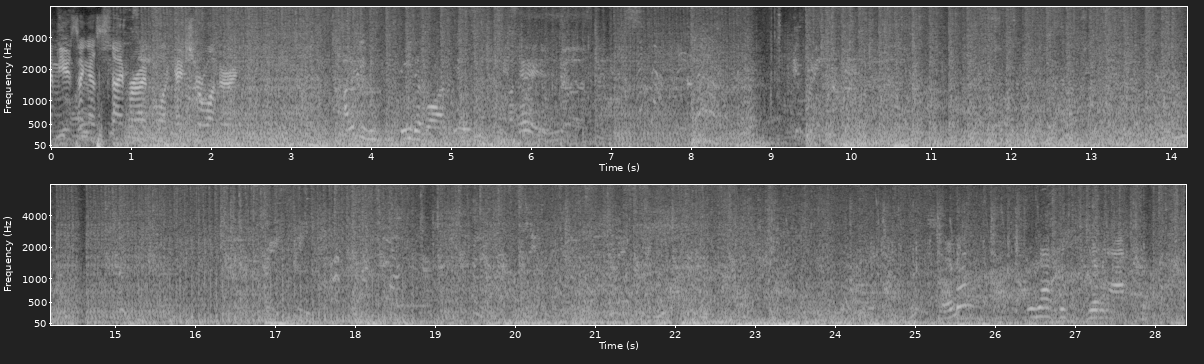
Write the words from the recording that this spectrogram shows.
I am using a sniper rifle in case you're wondering. I don't even see the dude. Oh. German? German accent?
